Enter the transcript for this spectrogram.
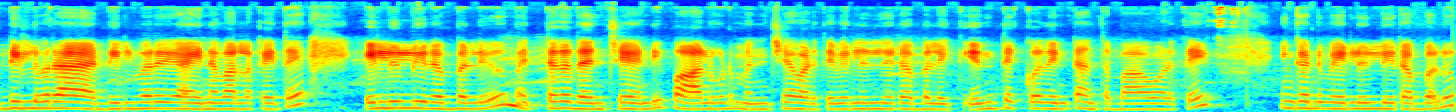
డెలివరీ డెలివరీ అయిన వాళ్ళకైతే వెల్లుల్లి రబ్బలు మెత్తగా దంచేయండి. పాలు కూడా మంచిగా పడతాయి. వెల్లుల్లి రబ్బలు ఎంత ఎక్కువ తింటే అంత బాగా పడతాయి. ఇంకా వెల్లుల్లి రబ్బలు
